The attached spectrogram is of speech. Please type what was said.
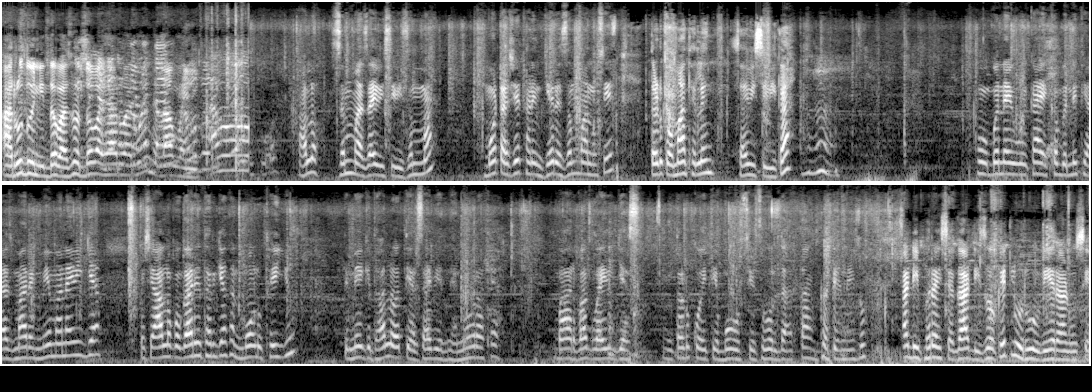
આ રુદુની દવા જો દવા સારું સારું હોય ને લાવવાની. હાલો જમવા જાવી સીવી જમવા. મોટા જેઠાણી ઘેરે જમવાનું છે. તડકો માથે લઈને જાવી સીવી કા? હું બનાવ્યું હોય કાંઈ ખબર નથી. આજ મારે મહેમાન આવી ગયા. પછી આ લોકો ગારેધર ગયા હતા ને મોડું થઈ ગયું. મેં કીધું, હાલો, અત્યારે સાહેબ નવરા થયા. બાર વાગવા આવી ગયા તડકો તે બહુ છે, જોરદાર, કાંઈ ઘટે નહીં, જો. ગાડી ભરાય છે, ગાડી જો કેટલું રૂ વેરાણું છે.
